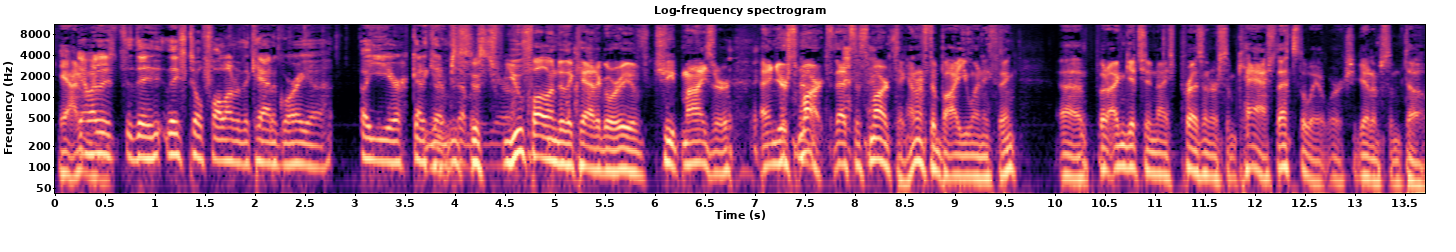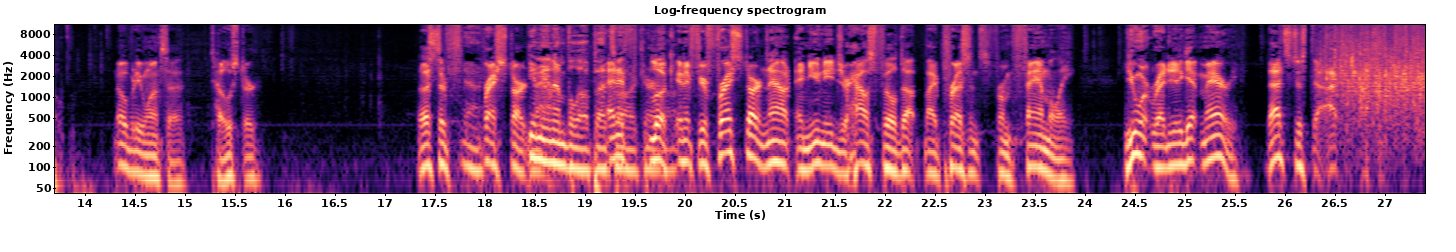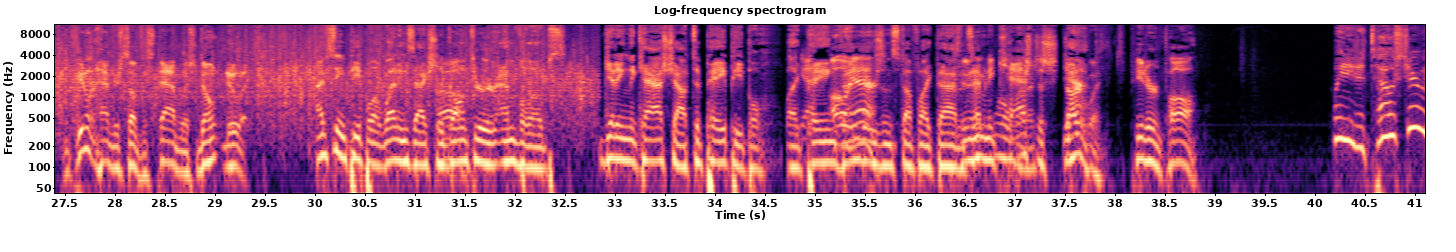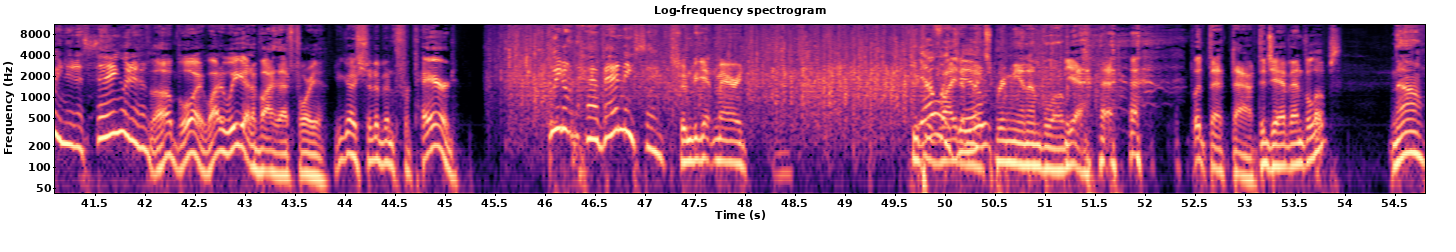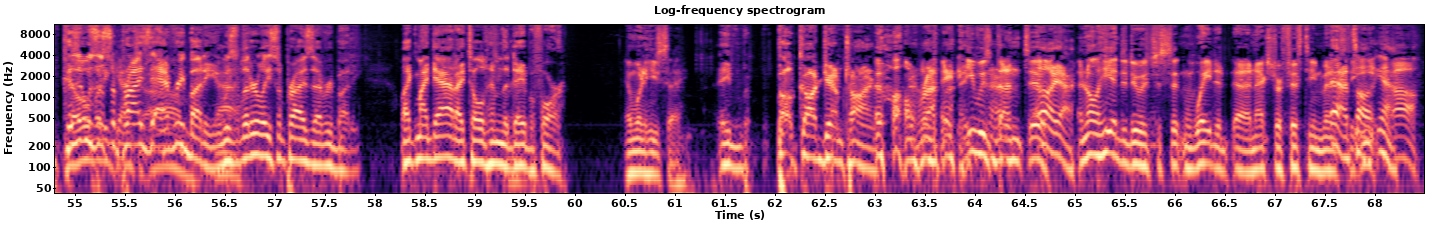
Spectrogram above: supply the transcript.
Yeah, I Yeah, don't but they they still fall under the category uh, a year. Got to get them just a you fall into the category of cheap miser, and you're smart. That's a smart thing. I don't have to buy you anything, uh, but I can get you a nice present or some cash. That's the way it works. You get them some dough. Nobody wants a toaster. That's f- Yeah. fresh start. Give me an envelope, that's and all if, I care Look, about. and if you're fresh starting out and you need your house filled up by presents from family, you weren't ready to get married. That's just. I, if you don't have yourself established, don't do it. I've seen people at weddings actually Oh. going through their envelopes, getting the cash out to pay people, like Yeah. paying Oh, yeah. vendors and stuff like that. Didn't It's have any well, cash to uh, start Yeah. with. It's Peter and Paul. We need a toaster. We need a thing. We need a. Oh boy, why do we got to buy that for you? You guys should have been prepared. We don't have anything. Shouldn't be getting married. Keep Yeah, your we. Vitamix. Bring me an envelope. Yeah. Put that down. Did you have envelopes? No, because it was a surprise got- to oh, everybody. It was literally a surprise to everybody. Like my dad, I told him the day before. And what did he say? Hey, about goddamn time. All right. He was done too. Oh yeah. And all he had to do was just sit and wait uh, an extra 15 minutes Yeah, to that's all- eat. yeah. Oh,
